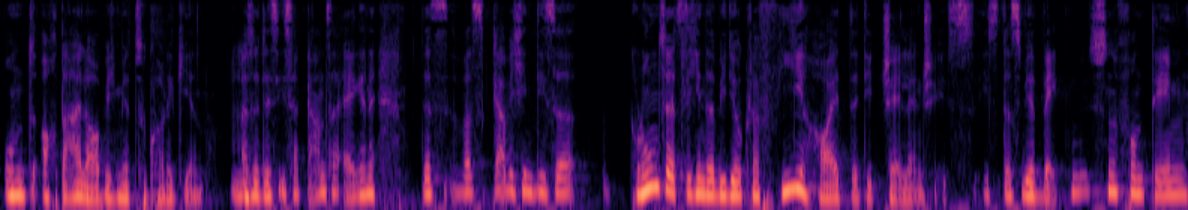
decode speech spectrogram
Und auch da erlaube ich mir zu korrigieren. Also das ist eine ganz eigene, das, was glaube ich in dieser, grundsätzlich in der Videografie heute die Challenge ist, ist, dass wir weg müssen von dem,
